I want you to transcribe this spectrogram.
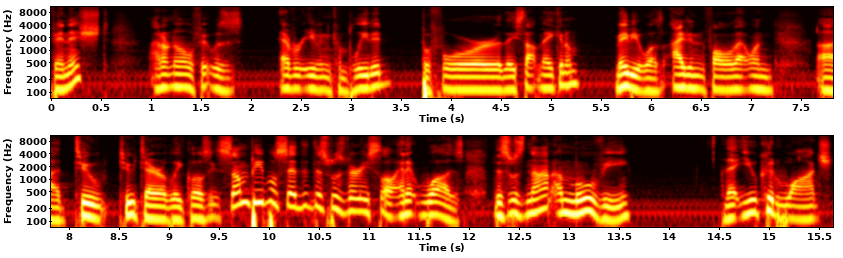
finished. I don't know if it was ever even completed before they stopped making them. Maybe it was. I didn't follow that one uh, too too terribly closely. Some people said that this was very slow, and it was. This was not a movie that you could watch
